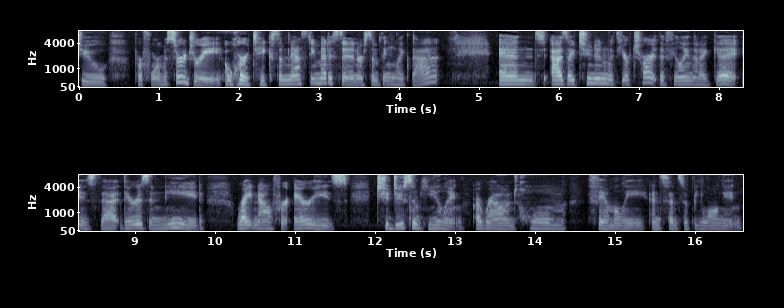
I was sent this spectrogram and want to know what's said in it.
to perform a surgery or take some nasty medicine or something like that. And as I tune in with your chart, the feeling that I get is that there is a need right now for Aries to do some healing around home family, and sense of belonging.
